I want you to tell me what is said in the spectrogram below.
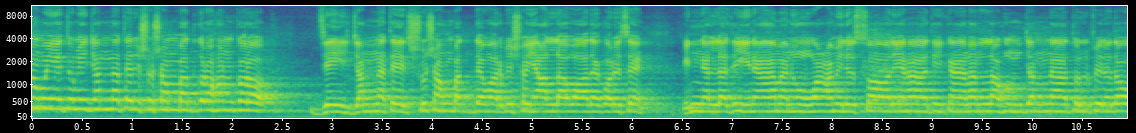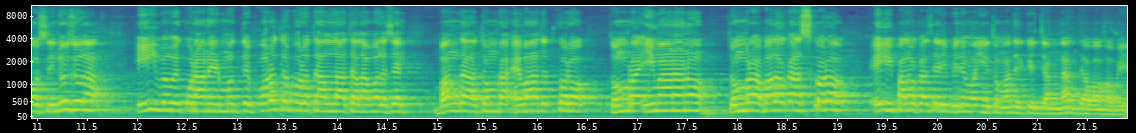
সময়ে তুমি জান্নাতের সুসংবাদ গ্রহণ করো। যেই জান্নাতের সুসংবাদ দেওয়ার বিষয়ে আল্লাহ ওয়াদা করেছেন, ইন্নাল্লাযীনা আমানু ওয়া আমিলুস সালিহাতি কানাল্লাহুম লাহুম জান্নাতুল ফিরদাউসি নুজুলা। এইভাবে কোরআনের মধ্যে পরতে পরতে আল্লাহ তালা বলেছেন, বান্দা, তোমরা এবাদত করো, তোমরা ইমান আনো, তোমরা ভালো কাজ করো, এই ভালো কাজের বিনিময়ে তোমাদেরকে জান্নাত দেওয়া হবে।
